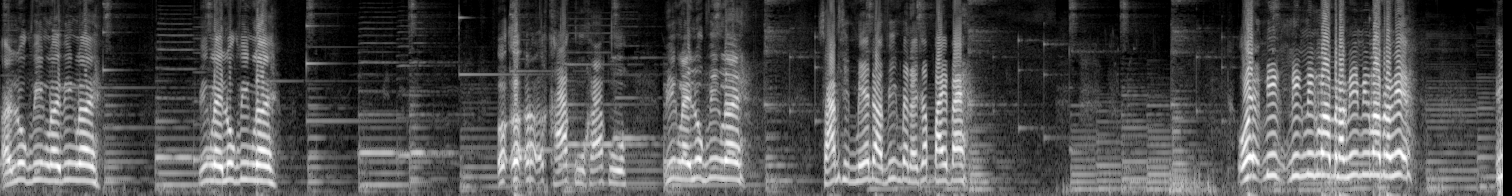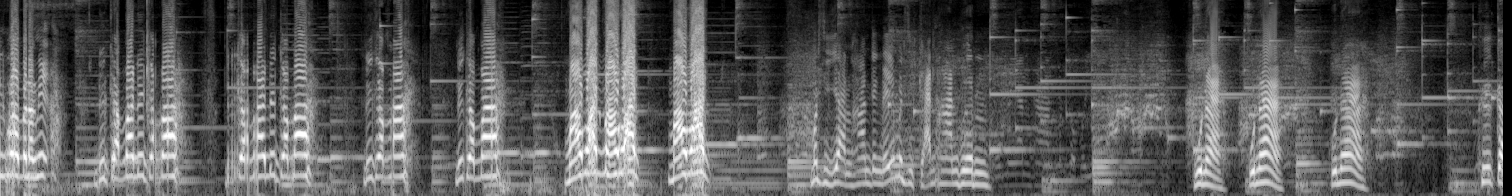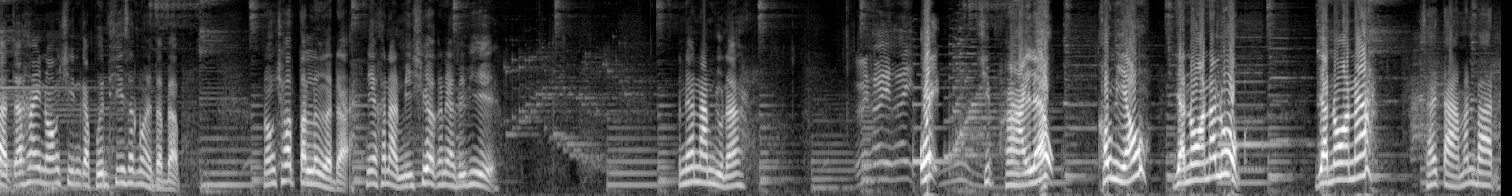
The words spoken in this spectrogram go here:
ไอ้ลูกวิ่งเลยวิ่งเลย วิ่งเลยลูกวิ่งเลย เออเออเออขากูขากู วิ่งเลยลูกวิ่งเลย 30 เมตรอะวิ่งไปไหนก็ไปไปโอ้ยวิ่งวิ่งวิ่งรอบมาทางนี้วิ่งรอบมาทางนี้วิ่งรอบมาทางนี้ดึงกลับมาดึงกลับมาดึงกลับมาดึงกลับมาดึงกลับมาดึงกลับมามาวัดมาวัดมาวัด มันสิยานหานจังไดมันสิการหานเพิ่นกูน่ะกูน่ะกูน่ะ คือกะจะให้น้องชินกับพื้นที่สักหน่อยแต่แบบ น้องชอบตะเลิดอะเนี่ยขนาดมีเชือกกันเนี่ยพี่พี่ๆแนะนำอยู่นะเฮ้ยเฮ้ยเฮ้ยโอ๊ยชิบหายแล้วข้าวเหนียว อย่านอนนะลูก อย่านอนนะสายตามันบาด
